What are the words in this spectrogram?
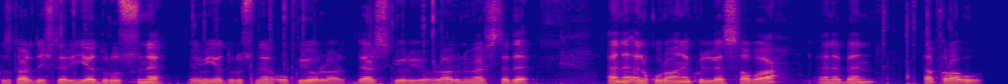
kız kardeşleri yedrusne değil mi? Yedrusne okuyorlar, ders görüyorlar üniversitede. Ene el Kur'ane kulle sabah ene ben ekra'u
